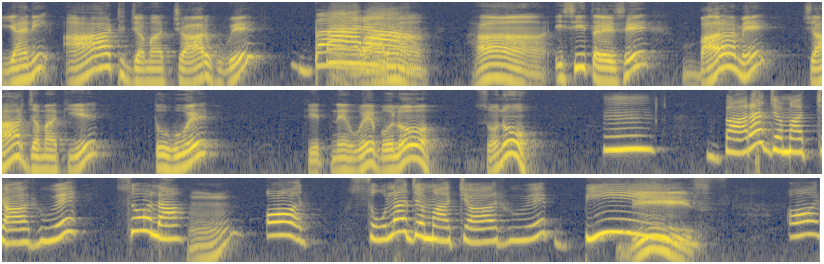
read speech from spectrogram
यानी आठ जमा चार हुए बारह। हाँ इसी तरह से बारह में चार जमा किए तो हुए कितने हुए बोलो? सोनू। हम्म, बारह जमा चार हुए सोलह। हम्म। और सोलह जमा चार हुए बीस। बीस। और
